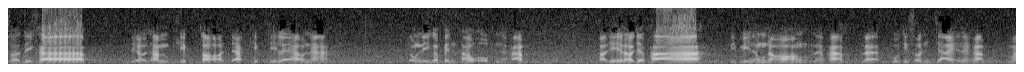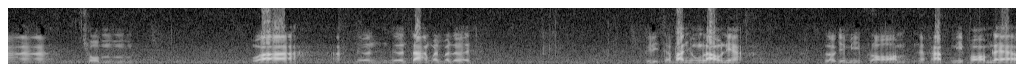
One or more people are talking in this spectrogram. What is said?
สวัสดีครับ เดี๋ยวทำคลิปต่อจากคลิปที่แล้วนะ ตรงนี้ก็เป็นเตาอบนะครับคราวนี้เราจะพาพี่ๆน้องๆนะครับ และผู้ที่สนใจนะครับ มาชมว่าเดินเดินตามกันมาเลย ผลิตภัณฑ์ของเราเนี่ย เราจะมีพร้อมนะครับ มีพร้อมแล้ว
